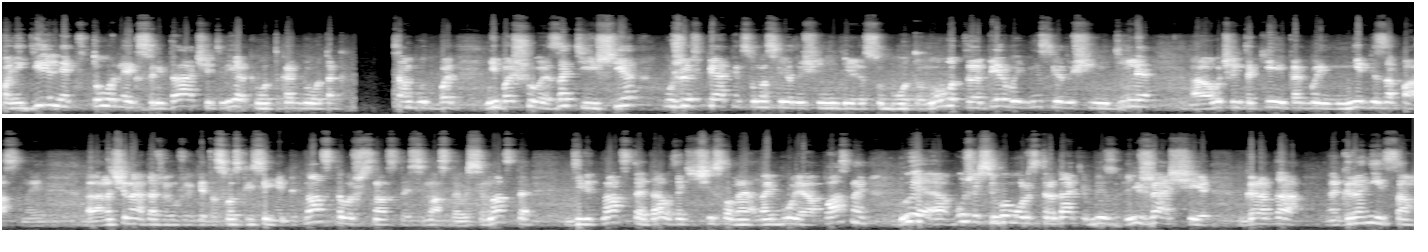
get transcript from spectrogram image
понедельник, вторник, среда, четверг, вот как бы вот так там будет небольшое затишье уже в пятницу на следующей неделе, субботу. Но вот первые дни следующей недели а, очень такие как бы небезопасные. А, начиная даже уже где-то с воскресенья 15, 16, 17, 18, 19, да, вот эти числа наиболее опасные. Ну и больше всего может страдать лежащие города границам,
